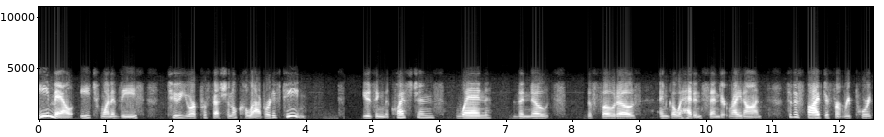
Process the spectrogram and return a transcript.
email each one of these to your professional collaborative team using the questions, when, the notes, the photos, and go ahead and send it right on. So there's five different reports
